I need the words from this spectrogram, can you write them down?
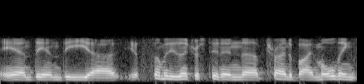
And then the uh, if somebody's interested in uh, trying to buy moldings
